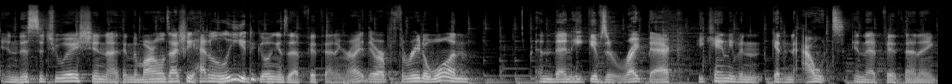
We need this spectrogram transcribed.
In this situation, I think the Marlins actually had a lead going into that fifth inning, right? They were up three to one, and then he gives it right back. He can't even get an out in that fifth inning.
